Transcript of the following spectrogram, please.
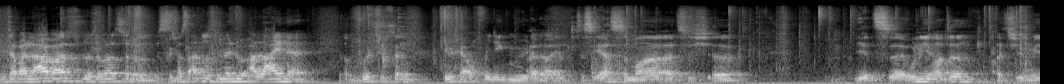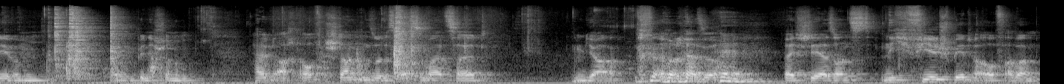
und dabei laberst oder sowas, dann Ja. ist es was anderes, als wenn du alleine frühstückst, dann gebe ich ja auch wenig Mühe dabei. Alter, das erste Mal, als ich äh, jetzt äh, Uni hatte, als ich irgendwie um. bin ich schon um halb acht aufgestanden, so das erste Mal seit einem Jahr oder so. Weil ich stehe ja sonst nicht viel später auf, aber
